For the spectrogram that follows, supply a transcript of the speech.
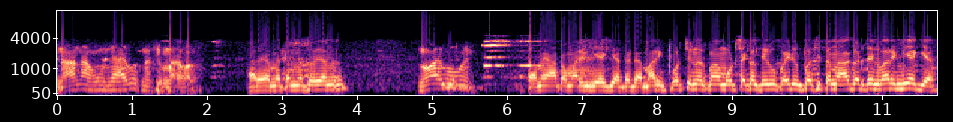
ના ના હું ત્યાં આવ્યો જ નથી મારા વાળા. અરે અમે તમને જોયા ને નો આવ્યો હોય. તમે આટો મારીને વિયા ગયા દાદા. મારી ફોર્ચ્યુનર પણ મોટરસાઇકલ ધીરું પડ્યું પછી તમે આગળ જઈને વારીને વિયા ગયા.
